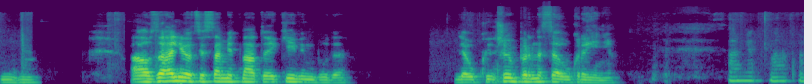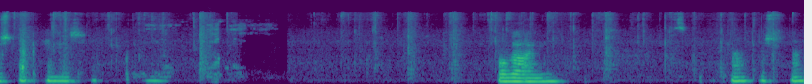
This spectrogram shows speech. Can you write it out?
Угу. А взагалі, оцей саміт НАТО, який він буде? Для України? Що він перенесе Україні? Саммит НАТО, что принесет. В Гаге. НАТО, что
